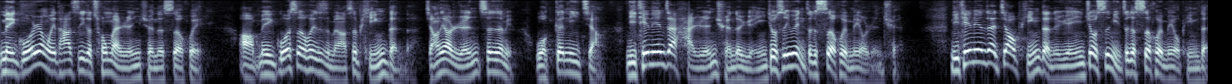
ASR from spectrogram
美国认为它是一个充满人权的社会，啊，美国社会是什么样？是平等的，讲要人身人民。我跟你讲，你天天在喊人权的原因，就是因为你这个社会没有人权；你天天在叫平等的原因，就是你这个社会没有平等；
